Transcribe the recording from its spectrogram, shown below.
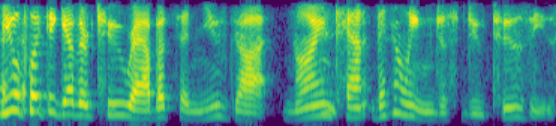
you put together two rabbits and you've got nine, ten. They don't even just do twosies.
